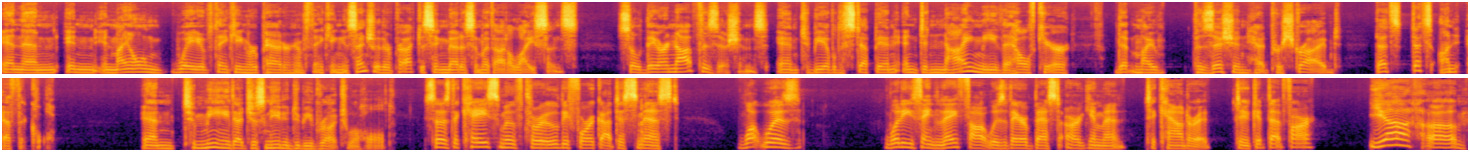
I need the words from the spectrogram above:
And then in, in my own way of thinking or pattern of thinking, essentially they're practicing medicine without a license. So they are not physicians. And to be able to step in and deny me the health care that my physician had prescribed, that's, that's unethical. And to me, that just needed to be brought to a halt. So as the case moved through before it got dismissed, what was, what do you think they thought was their best argument to counter it? Did it get that far? Yeah. Um,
